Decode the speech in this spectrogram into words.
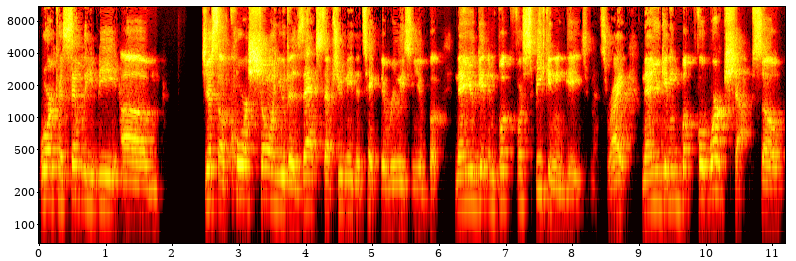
Or it could simply be um, just of course showing you the exact steps you need to take to releasing your book. Now you're getting booked for speaking engagements, right? Now you're getting booked for workshops. So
